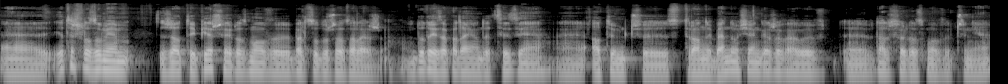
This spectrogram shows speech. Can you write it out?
E, ja też rozumiem, że od tej pierwszej rozmowy bardzo dużo zależy. Tutaj zapadają decyzje e, o tym, czy strony będą się angażowały w dalsze rozmowy, czy nie.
